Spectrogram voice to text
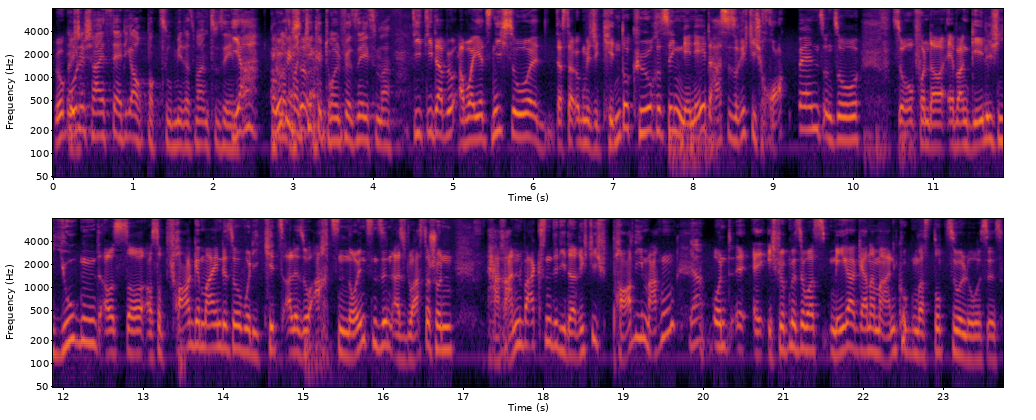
Wirklich. Ohne Scheiß, da hätte ich auch Bock zu, mir das mal anzusehen. Ja, Komm, wirklich. Lass mal ein so. Ticket holen fürs nächste Mal. Die, die da, aber jetzt nicht so, dass da irgendwelche Kinderchöre singen. Nee, nee, da hast du so richtig Rockbands und so, so von der evangelischen Jugend aus der, aus der Pfarrgemeinde, so, wo die Kids alle so 18, 19 sind. Also du hast da schon Heranwachsende, die da richtig Party machen. Ja. Und äh, ich würde mir sowas mega gerne mal angucken, was dort so los ist.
